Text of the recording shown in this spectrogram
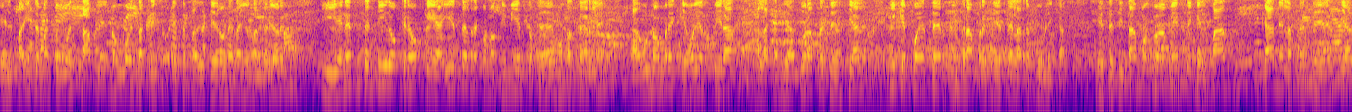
el país se mantuvo estable, no hubo esa crisis que se padecieron en años anteriores y en ese sentido creo que ahí está el reconocimiento que debemos hacerle a un hombre que hoy aspira a la candidatura presidencial y que puede ser un gran presidente de la República. Necesitamos nuevamente que el PAN gane la presidencia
